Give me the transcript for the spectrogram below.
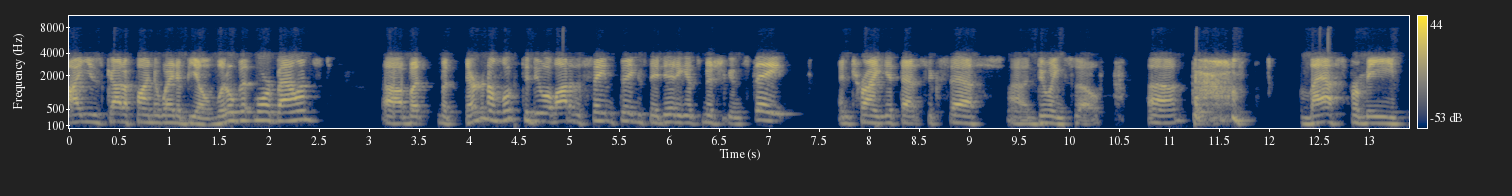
IU's got to find a way to be a little bit more balanced, uh, but but they're going to look to do a lot of the same things they did against Michigan State and try and get that success uh, doing so. Uh, last for me,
